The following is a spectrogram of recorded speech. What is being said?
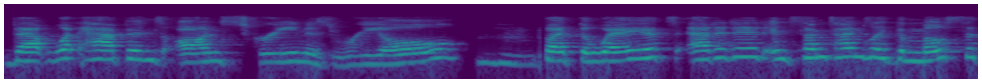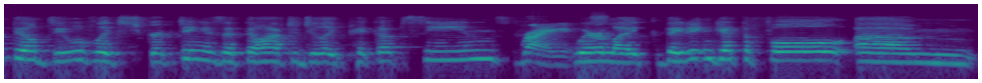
that what happens on screen is real mm-hmm. but the way it's edited and sometimes like the most that they'll do of like scripting is that they'll have to do like pickup scenes right where like they didn't get the full um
